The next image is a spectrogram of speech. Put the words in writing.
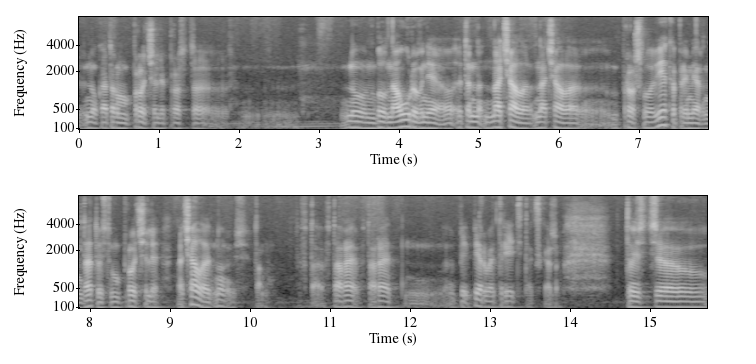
ну, которому прочили просто ну, он был на уровне, это начало, начало прошлого века примерно, да, то есть ему прочили начало, ну, там, вторая, вторая, первая, третья, так скажем. То есть э,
